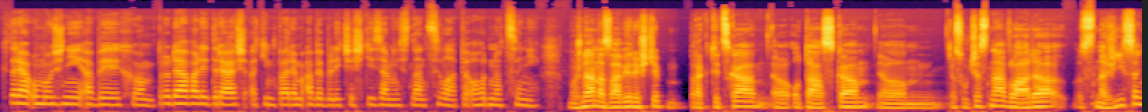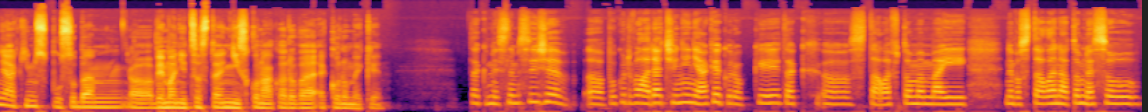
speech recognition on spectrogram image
která umožní, abychom prodávali dráž a tím pádem, aby byli čeští zaměstnanci lépe ohodnoceni. Možná na závěr ještě praktická uh, otázka. Um, současná vláda snaží se nějakým způsobem uh, vymanit se z té nízkonákladové ekonomiky? Tak myslím si, že uh, pokud vláda činí nějaké kroky, tak uh, stále v tom mají, nebo stále na tom nesou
